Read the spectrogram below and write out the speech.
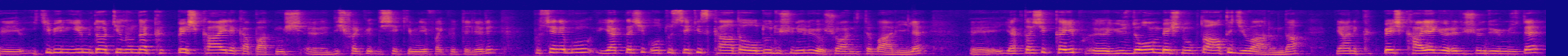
E, 2024 yılında 45K ile kapatmış diş fakü diş hekimliği fakülteleri. Bu sene bu yaklaşık 38K'da olduğu düşünülüyor şu an itibariyle. Ee, yaklaşık kayıp e, %15.6 civarında. Yani 45K'ya göre düşündüğümüzde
